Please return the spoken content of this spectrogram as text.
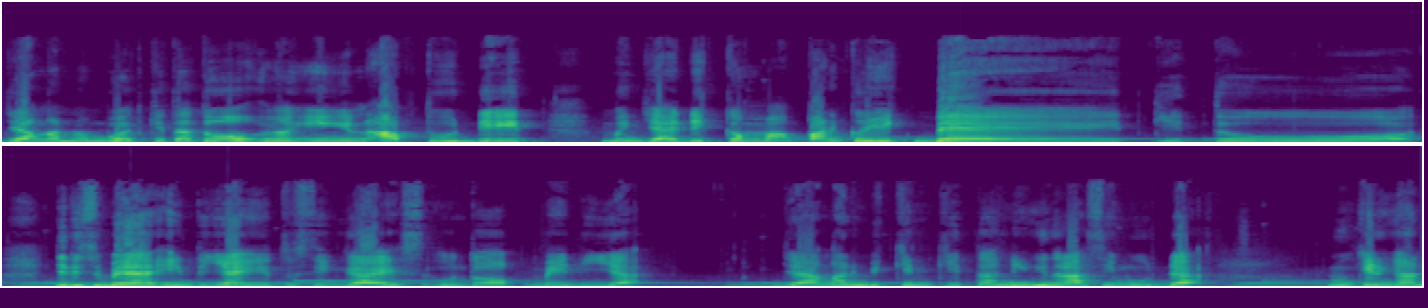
jangan membuat kita tuh yang ingin up to date menjadi kemakan clickbait gitu. Jadi sebenarnya intinya itu sih guys untuk media jangan bikin kita nih generasi muda. Mungkin kan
